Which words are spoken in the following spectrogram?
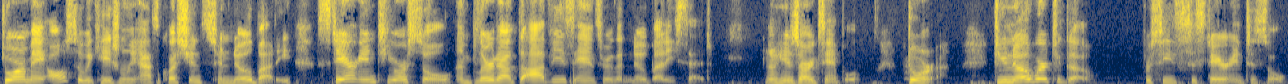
Dora may also occasionally ask questions to nobody, stare into your soul, and blurt out the obvious answer that nobody said. Now, here's our example Dora, do you know where to go? Proceeds to stare into soul.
